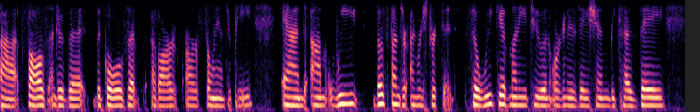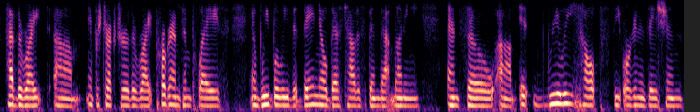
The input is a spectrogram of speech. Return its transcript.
uh, falls under the, the goals of, of our, our philanthropy and um, we those funds are unrestricted. So we give money to an organization because they have the right um, infrastructure, the right programs in place, and we believe that they know best how to spend that money. And so um, it really helps the organizations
